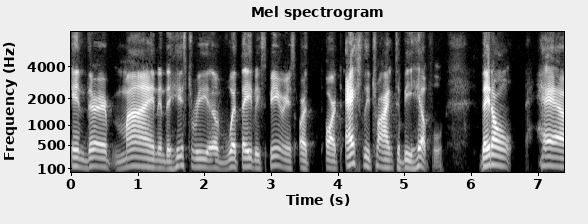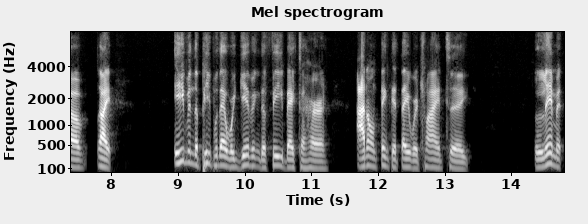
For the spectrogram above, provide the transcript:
in their mind and the history of what they've experienced are are actually trying to be helpful. They don't have like even the people that were giving the feedback to her, I don't think that they were trying to limit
